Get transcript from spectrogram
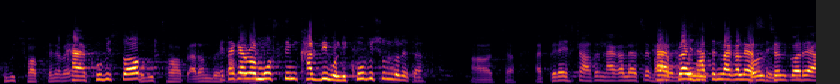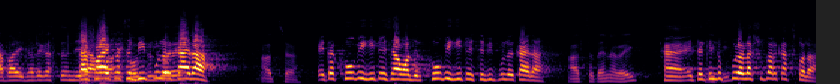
খুবই সফট তাই না ভাই? হ্যাঁ খুবই সফট খুবই সফট আরামদায়ক এটাকে আমরা মুসলিম খাদ্যি বলি খুবই সুন্দর এটা। আচ্ছা। আর প্রাইসটা হাতে নাগালে আছে হ্যাঁ, price হাতের নাগালে আছে। হোলসেল করে আবার এনাদের কাছ নিয়ে আছে wholesale বিপুলের কায়রা। আচ্ছা। এটা খুবই হিট হয়েছে আমাদের খুবই হিট হয়েছে বিপুলের কায়রা। আচ্ছা তাই না ভাই? হ্যাঁ এটা কিন্তু পুরাটা সুতার কাজ করা।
